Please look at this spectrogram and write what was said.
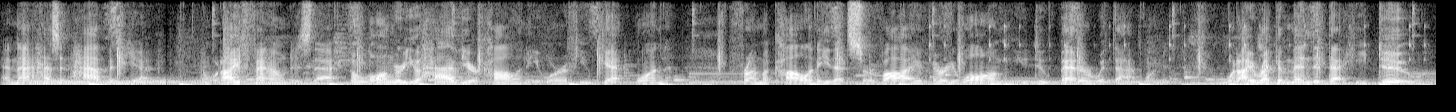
and that hasn't happened yet. And what I've found is that the longer you have your colony, or if you get one from a colony that survived very long, you do better with that one. What I recommended that he do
